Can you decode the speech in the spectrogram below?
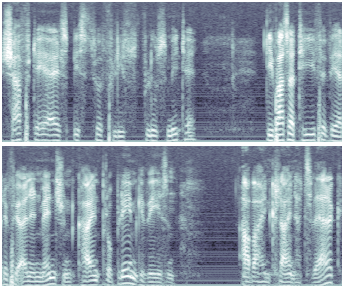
schaffte er es bis zur Flussmitte. Die Wassertiefe wäre für einen Menschen kein Problem gewesen, aber ein kleiner Zwerg,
